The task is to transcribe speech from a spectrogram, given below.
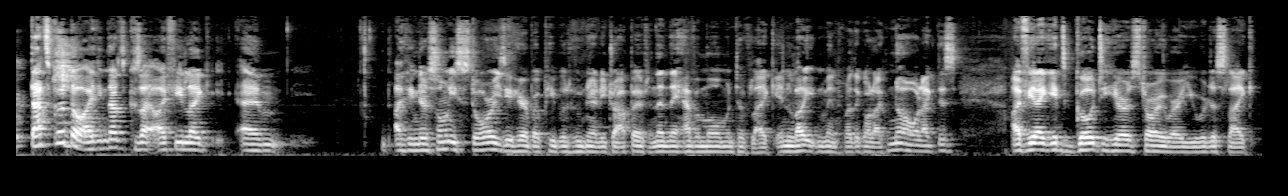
That's good though. I think that's because I, I feel like um, I think there's so many stories you hear about people who nearly drop out and then they have a moment of like enlightenment where they go like, no, like this. I feel like it's good to hear a story where you were just like,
